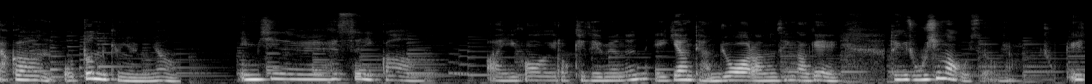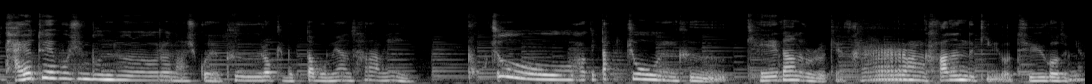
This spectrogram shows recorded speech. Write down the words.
약간 어떤 느낌이냐면요. 임신을 했으니까 아 이거 이렇게 되면은 애기한테 안 좋아라는 생각에 되게 조심하고 있어요 그냥. 이 다이어트 해보신 분들은 아실 거예요. 그렇게 먹다 보면 사람이 폭주하기 딱 좋은 그 계단으로 이렇게 사르르 가는 느낌이 들거든요.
